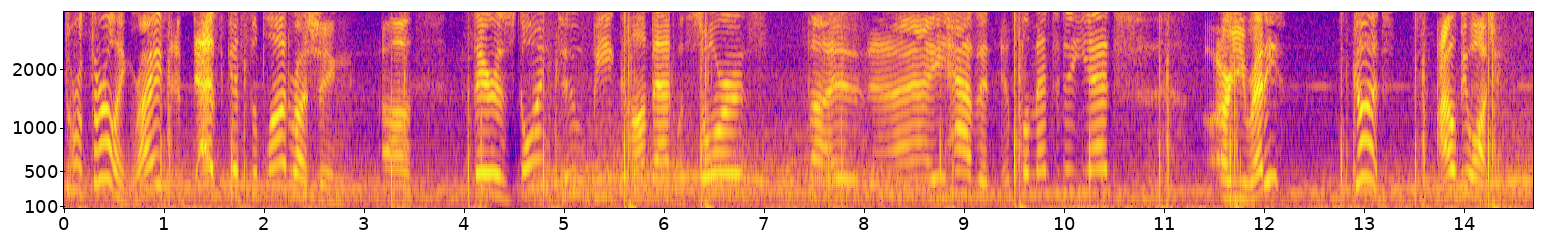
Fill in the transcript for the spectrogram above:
Th- thrilling, right? Death gets the blood rushing. Uh, there's going to be combat with swords, but I haven't implemented it yet. Are you ready? Good. I'll be watching.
